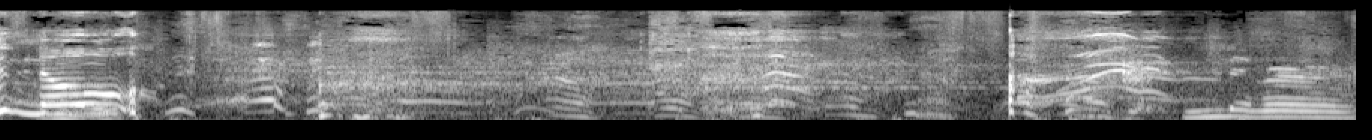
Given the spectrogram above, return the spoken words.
no. Never.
